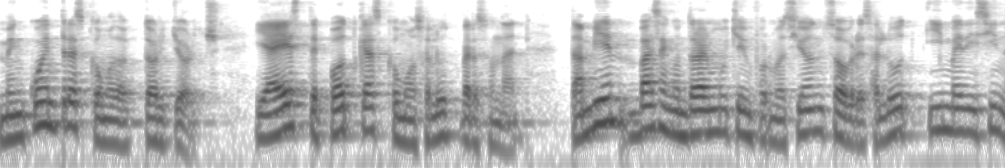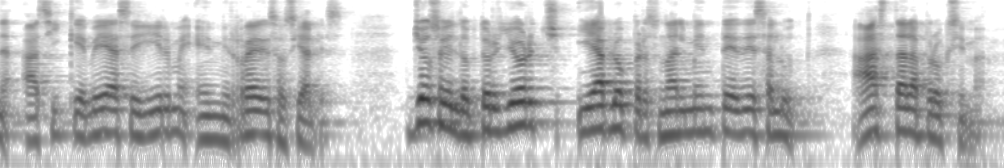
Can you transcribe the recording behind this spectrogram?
me encuentras como Dr. George y a este podcast como Salud Personal. También vas a encontrar mucha información sobre salud y medicina, así que ve a seguirme en mis redes sociales. Yo soy el Dr. George y hablo personalmente de salud. Hasta la próxima.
